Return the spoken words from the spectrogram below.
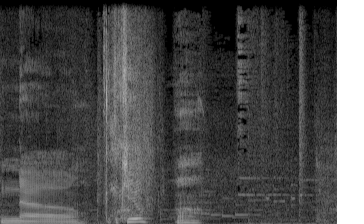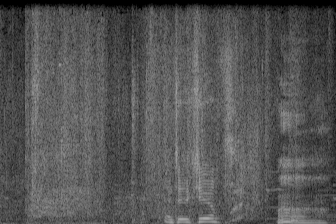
No. Get the Q. Oh. Into the Q. Oh.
